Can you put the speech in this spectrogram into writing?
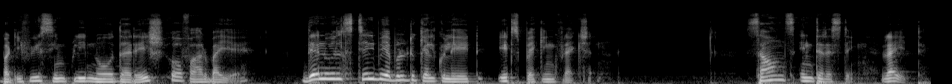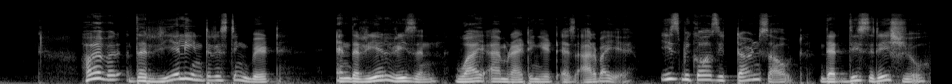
but if you simply know the ratio of r by a, then we'll still be able to calculate its packing fraction. Sounds interesting, right? However, the really interesting bit and the real reason why I'm writing it as r by a is because it turns out that this ratio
